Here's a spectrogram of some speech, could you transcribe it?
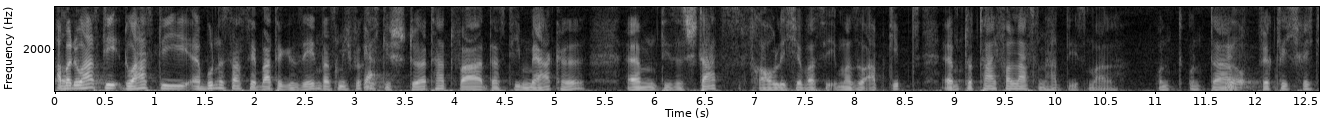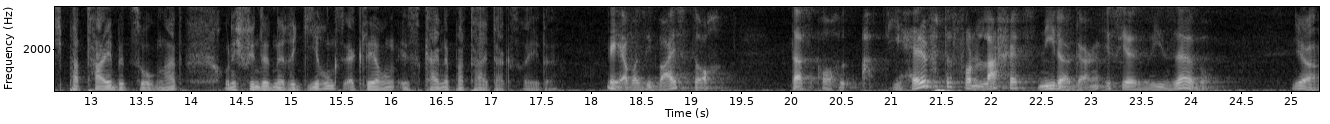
Aber du hast die, du hast die äh, Bundestagsdebatte gesehen. Was mich wirklich ja. gestört hat, war, dass die Merkel ähm, dieses Staatsfrauliche, was sie immer so abgibt, ähm, total verlassen hat diesmal. Und, und da jo. wirklich richtig Partei bezogen hat. Und ich finde, eine Regierungserklärung ist keine Parteitagsrede. Nee, aber sie weiß doch, dass auch die Hälfte von Laschets Niedergang ist ja sie selber. Ja.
